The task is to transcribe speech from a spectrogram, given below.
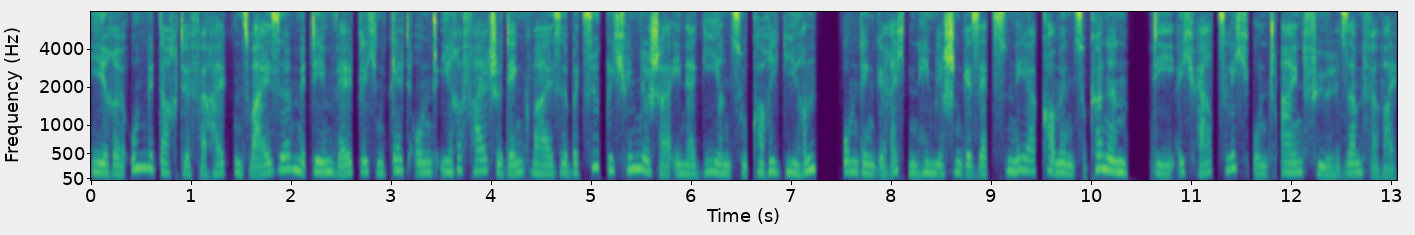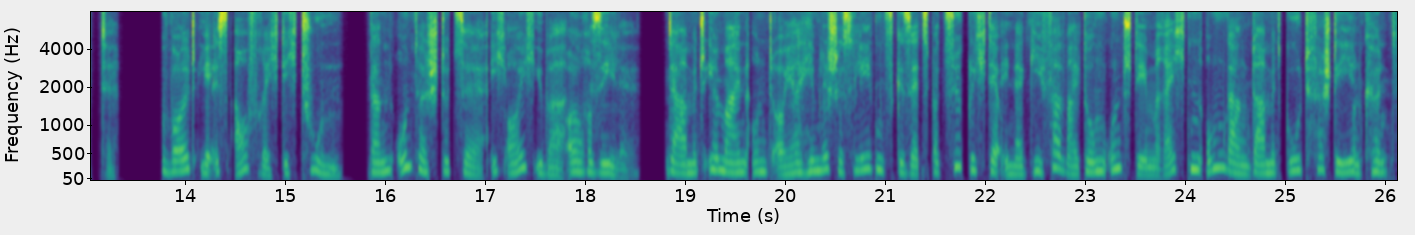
ihre unbedachte Verhaltensweise mit dem weltlichen Geld und ihre falsche Denkweise bezüglich himmlischer Energien zu korrigieren, um den gerechten himmlischen Gesetzen näher kommen zu können, die ich herzlich und einfühlsam verwalte. Wollt ihr es aufrichtig tun, dann unterstütze ich euch über eure Seele, damit ihr mein und euer himmlisches Lebensgesetz bezüglich der Energieverwaltung und dem rechten Umgang damit gut verstehen könnt.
